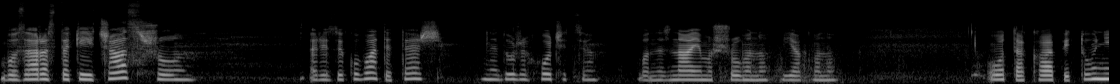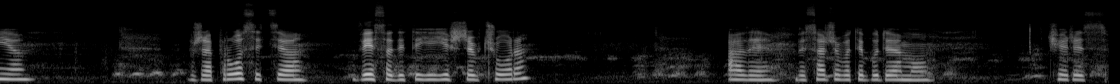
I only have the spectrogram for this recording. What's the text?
Бо зараз такий час, що ризикувати теж не дуже хочеться, бо не знаємо, що воно, як воно. Отака пітунія. Вже проситься висадити її ще вчора. Але висаджувати будемо через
